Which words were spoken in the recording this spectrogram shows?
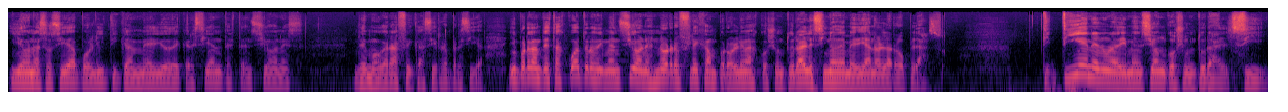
y a una sociedad política en medio de crecientes tensiones demográficas y represivas. Importante, estas cuatro dimensiones no reflejan problemas coyunturales, sino de mediano a largo plazo. tienen una dimensión coyuntural, sí,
